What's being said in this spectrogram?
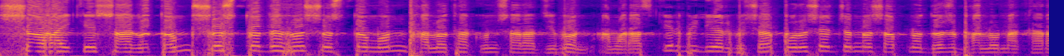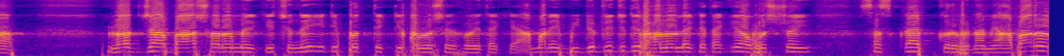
সবাইকে স্বাগতম। সুস্থ দেহ, সুস্থ মন, ভালো থাকুন সারা জীবন। আমার আজকের ভিডিওর বিষয়, পুরুষের জন্য স্বপ্ন দোষ ভালো না খারাপ। লজ্জা বা শরমের কিছু নেই, এটি প্রত্যেকটি পুরুষের হয়ে থাকে। আমার এই ভিডিওটি যদি ভালো লেগে থাকে, অবশ্যই সাবস্ক্রাইব করবেন। আমি আবারও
